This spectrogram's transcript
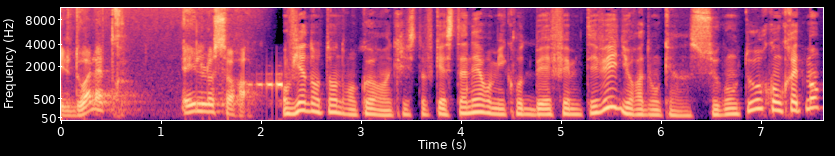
Il doit l'être et il le sera. On vient d'entendre encore un Christophe Castaner au micro de BFM TV. Il y aura donc un second tour. Concrètement,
